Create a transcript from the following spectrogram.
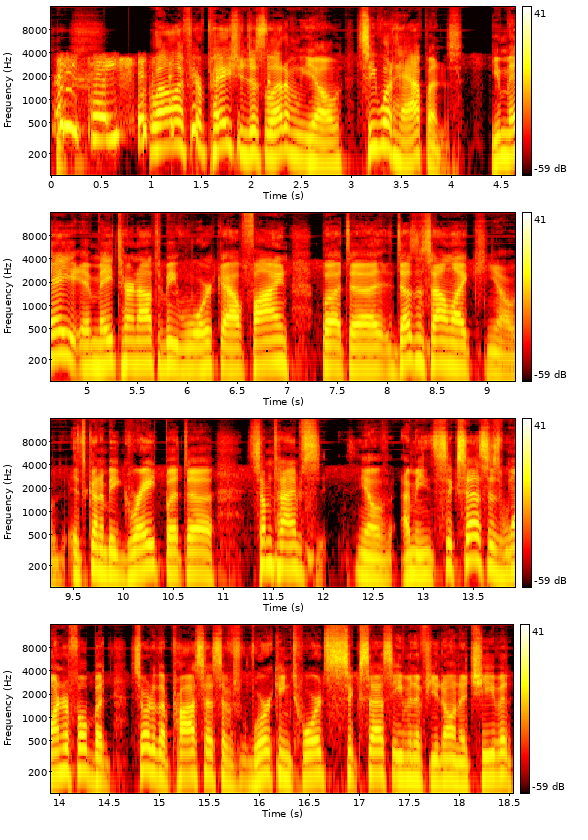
Pretty patient. Well, if you're patient, just let them, you know, see what happens. You may it may turn out to be work out fine, but uh, it doesn't sound like you know it's going to be great. But uh, sometimes you know, I mean, success is wonderful, but sort of the process of working towards success, even if you don't achieve it,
